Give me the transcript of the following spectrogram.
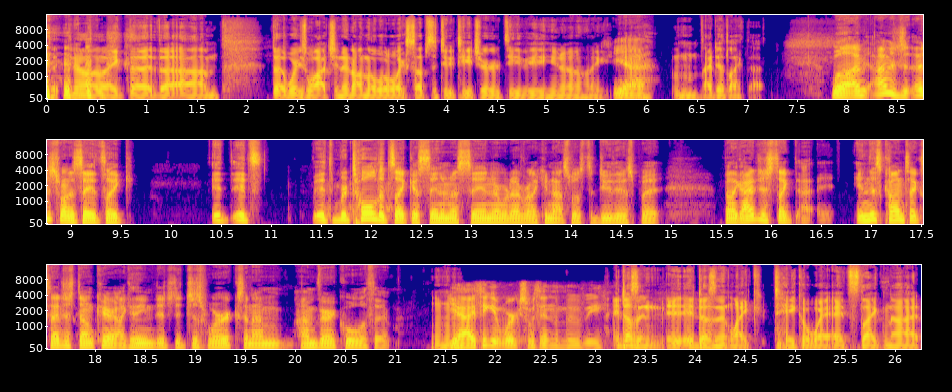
the- you know like the the um the where he's watching it on the little like substitute teacher TV you know like yeah. mhm, I did like that Well, I, I was just, I just want to say it's like it it's it's we're told it's like a cinema sin or whatever like you're not supposed to do this but but like I just like in this context I just don't care like I think it, it just works and I'm I'm very cool with it. Mhm. Yeah, I think it works within the movie. it doesn't it, it doesn't like take away it's like not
